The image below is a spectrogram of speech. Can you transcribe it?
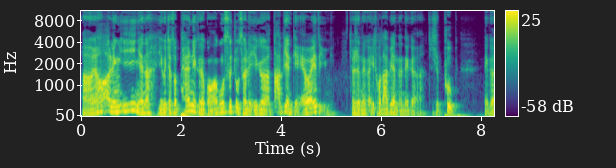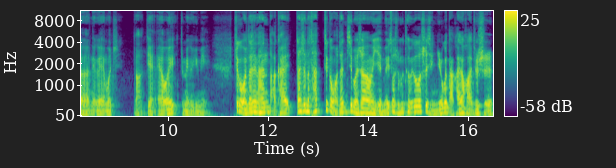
啊。然后二零一一年呢，一个叫做 Panic 的广告公司注册了一个大便点 LA 的域名，就是那个一坨大便的那个就是 poop 那个那个 emoji 啊点 LA 这么一个域名。这个网站现在还能打开，但是呢，它这个网站基本上也没做什么特别多的事情。你如果打开的话，就是，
